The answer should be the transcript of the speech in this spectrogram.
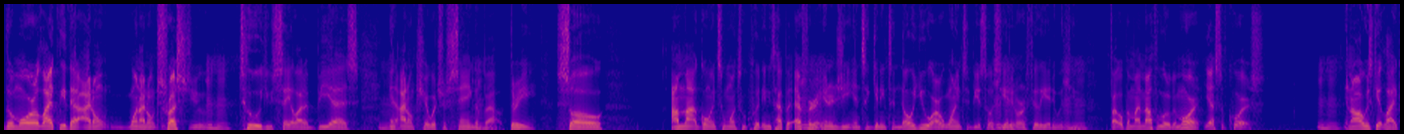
the more likely that I don't one I don't trust you. hmm Two, you say a lot of BS and I don't care what you're saying about. Three, so I'm not going to want to put any type of effort Mhm. or energy into getting to know you or wanting to be associated Mhm. or affiliated with you. Mhm. If I open my mouth a little bit more, yes, of course. hmm And I always get like,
